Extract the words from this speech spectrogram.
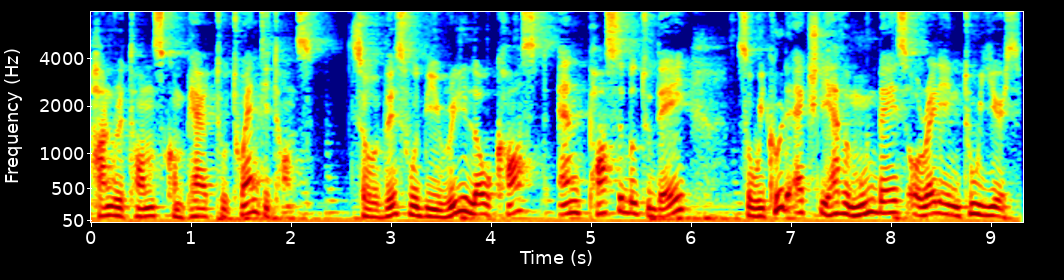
100 tons compared to 20 tons. So this would be really low cost and possible today so we could actually have a moon base already in two years.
